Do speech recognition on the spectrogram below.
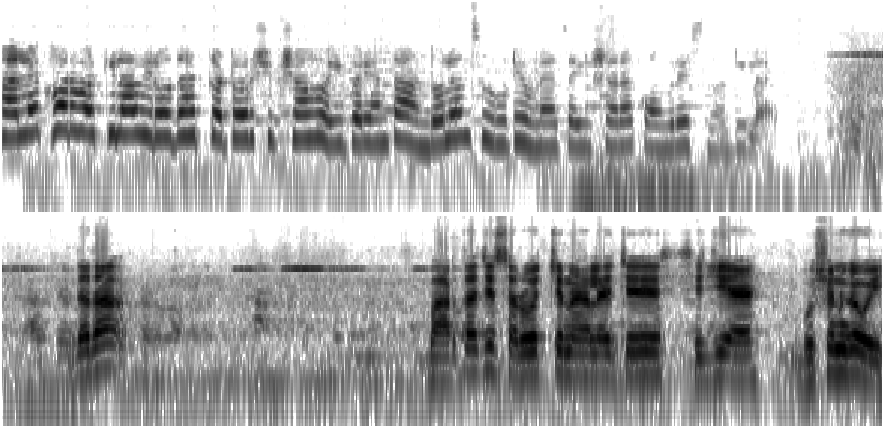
हल्लेखोर वकिलाविरोधात कठोर शिक्षा होईपर्यंत आंदोलन सुरू ठेवण्याचा इशारा काँग्रेसनं दिला आहे दादा भारताचे सर्वोच्च न्यायालयाचे C J I Bhushan Gavai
